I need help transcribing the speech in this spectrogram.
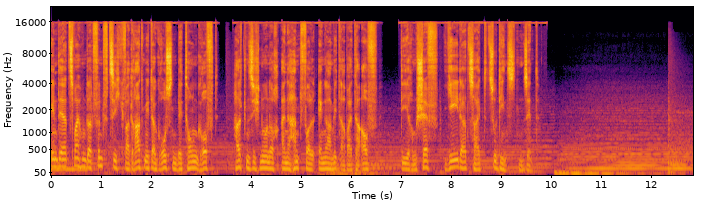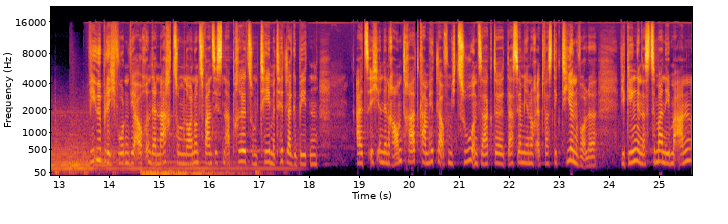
In der 250 Quadratmeter großen Betongruft halten sich nur noch eine Handvoll enger Mitarbeiter auf, die ihrem Chef jederzeit zu Diensten sind. Wie üblich wurden wir auch in der Nacht zum 29. April zum Tee mit Hitler gebeten. Als ich in den Raum trat, kam Hitler auf mich zu und sagte, dass er mir noch etwas diktieren wolle. Wir gingen in das Zimmer nebenan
